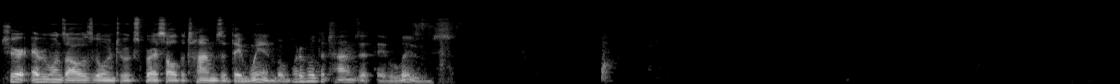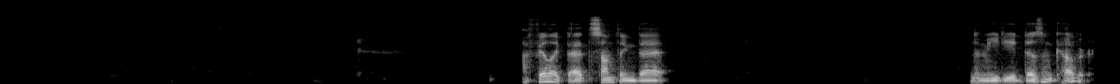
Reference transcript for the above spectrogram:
Sure, everyone's always going to express all the times that they win, but what about the times that they lose? I feel like that's something that the media doesn't cover.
